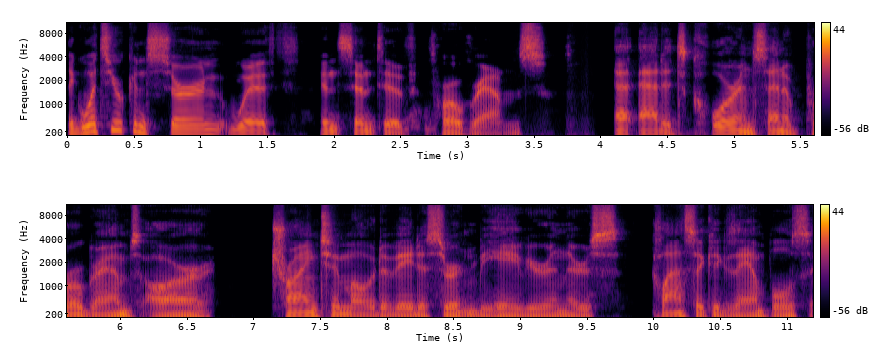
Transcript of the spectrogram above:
like, what's your concern with incentive programs? at, at its core, incentive programs are trying to motivate a certain behavior. And there's classic examples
